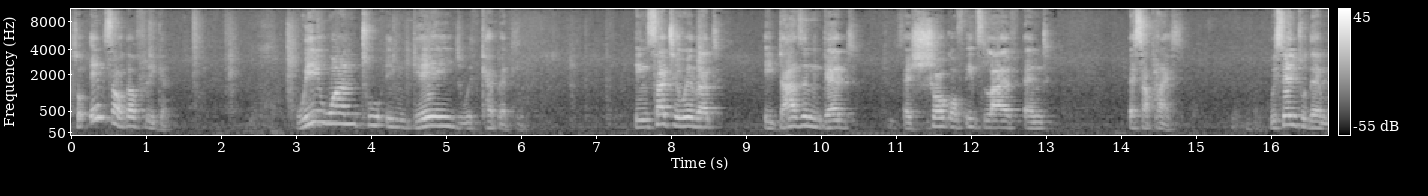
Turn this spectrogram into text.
So in South Africa, we want to engage with capital in such a way that it doesn't get a shock of its life and a surprise. We say to them,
